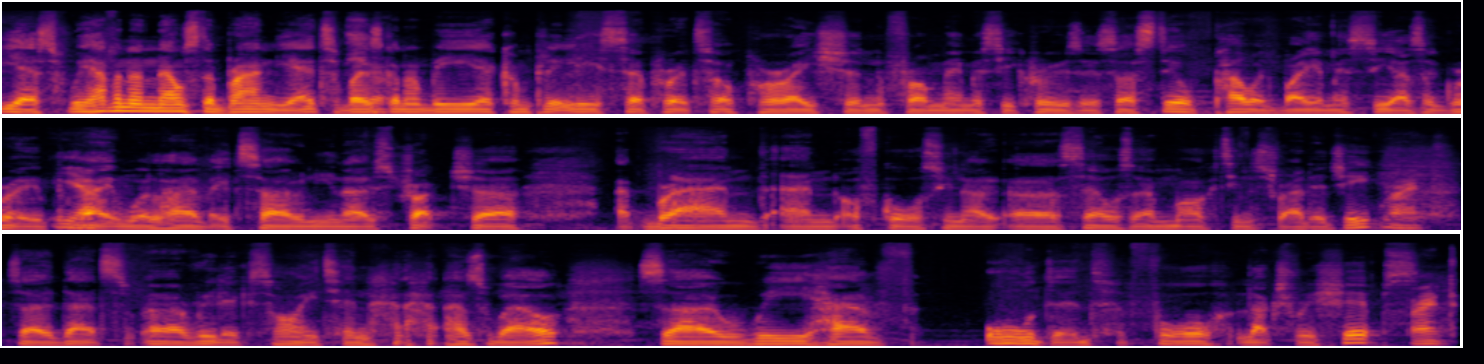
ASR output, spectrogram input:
Yes, we haven't announced the brand yet, but sure. it's going to be a completely separate operation from MSC Cruises. So still powered by MSC as a group, yeah. but it will have its own, you know, structure, brand, and of course, you know, uh, sales and marketing strategy. Right. So that's uh, really exciting as well. So we have ordered four luxury ships. Right.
